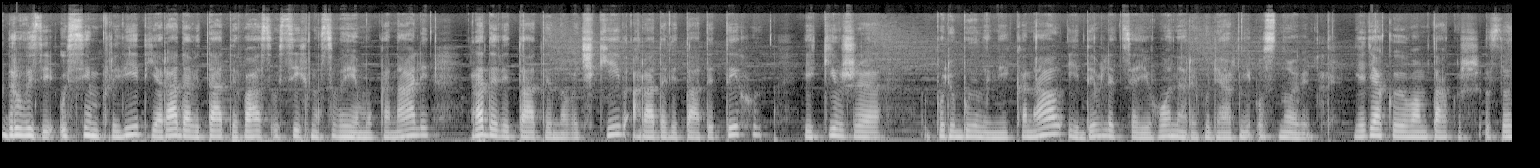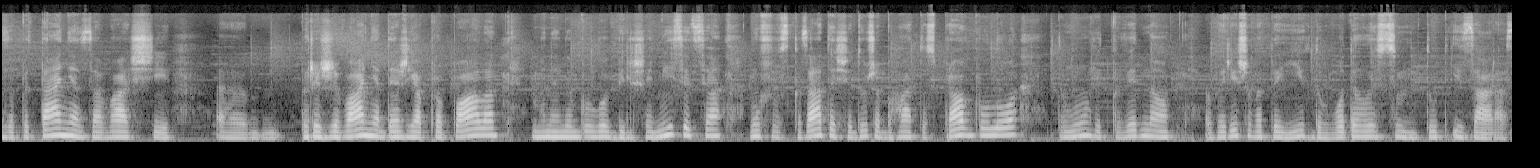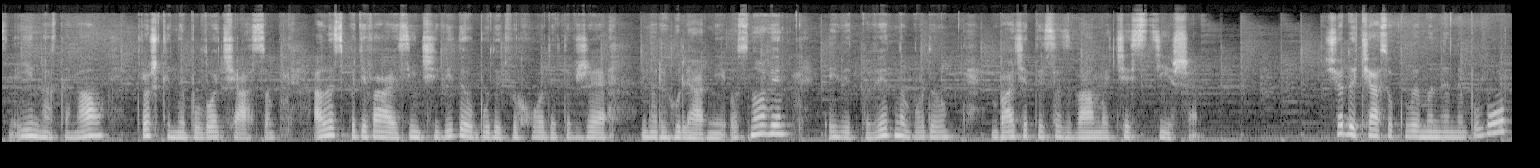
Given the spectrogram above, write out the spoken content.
Друзі, усім привіт! Я рада вітати вас усіх на своєму каналі. Рада вітати новачків, а рада вітати тих, які вже полюбили мій канал і дивляться його на регулярній основі. Я дякую вам також за запитання, за ваші е, переживання, де ж я пропала. Мене не було більше місяця. Мушу сказати, що дуже багато справ було, тому відповідно вирішувати їх доводилось тут і зараз. І на канал трошки не було часу. Але сподіваюсь, інші відео будуть виходити вже на регулярній основі, і відповідно буду бачитися з вами частіше. Щодо часу, коли мене не було,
